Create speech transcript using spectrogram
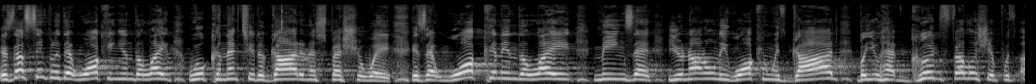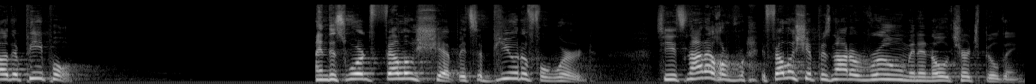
It's not simply that walking in the light will connect you to God in a special way. Is that walking in the light means that you're not only walking with God, but you have good fellowship with other people. And this word fellowship, it's a beautiful word. See, it's not a fellowship is not a room in an old church building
